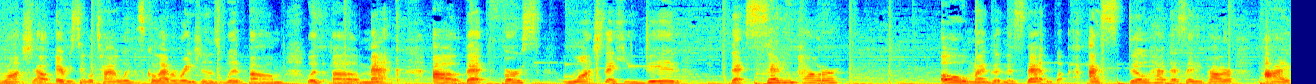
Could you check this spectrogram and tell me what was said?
launched out every single time with his collaborations with um, with uh, MAC. Uh, that first launch that he did, that setting powder, oh my goodness, that I still have that setting powder. I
